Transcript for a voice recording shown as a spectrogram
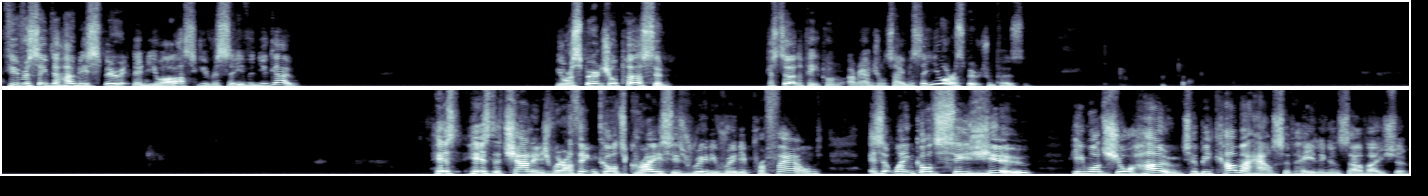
If you've received the Holy Spirit, then you ask, you receive, and you go. You're a spiritual person. Just turn to the people around your table and say, You are a spiritual person. Here's, here's the challenge where I think God's grace is really, really profound is that when God sees you, He wants your home to become a house of healing and salvation.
